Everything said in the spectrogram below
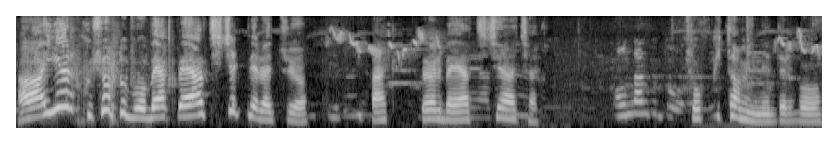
Hayır kuş otu bu. Bak beyaz çiçekler açıyor. Bak böyle beyaz çiçeği açar. Ondan da doğru. Çok vitaminlidir bu.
